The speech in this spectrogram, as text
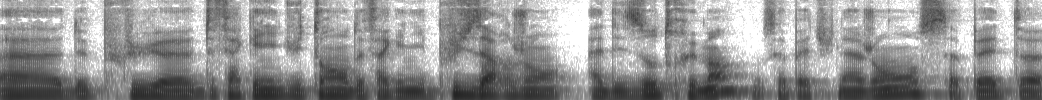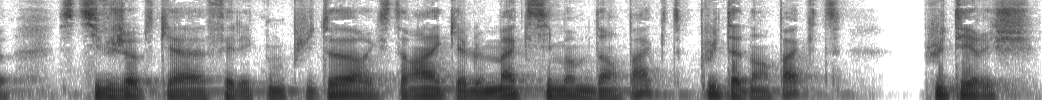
euh, de plus, euh, de faire gagner du temps, de faire gagner plus d'argent à des autres humains. Ça peut être une agence, ça peut être euh, Steve Jobs qui a fait les computers, etc., et qui a le maximum d'impact. Plus t'as d'impact, plus t'es riche.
